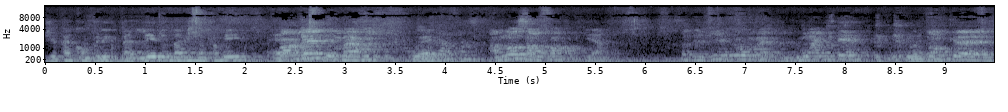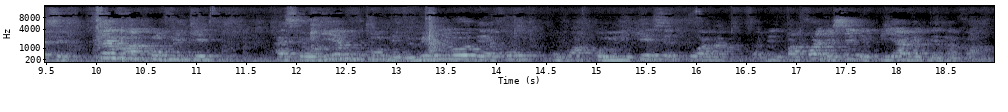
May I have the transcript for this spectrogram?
J'ai pas compris. Parler de Marie, notre famille eh? Parler de Marie Ouais. à nos enfants, Yeah. ça devient comme lointain. Ouais. Donc, euh, c'est tellement compliqué. Est-ce que vous prend des méthodes pour pouvoir communiquer cette foi-là Vous Parfois, j'essaie de prier avec les enfants,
